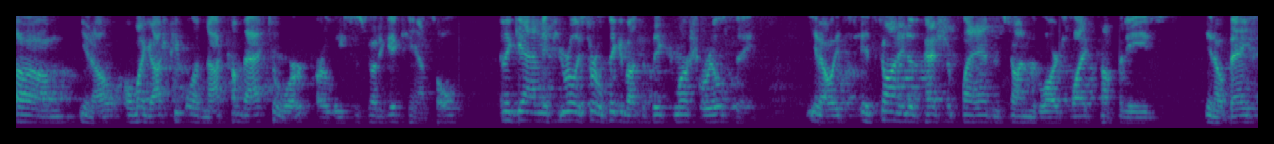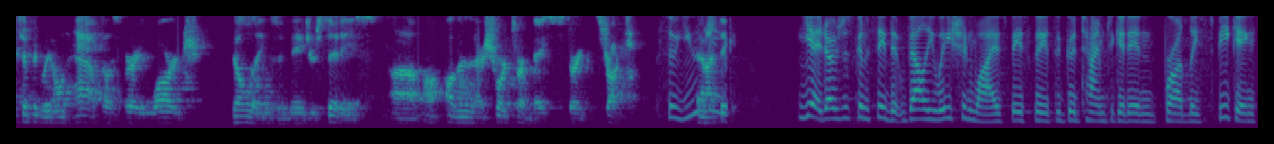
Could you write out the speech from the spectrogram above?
Um, you know, oh my gosh, people have not come back to work. Our lease is going to get canceled. And again, if you really sort of think about the big commercial real estate, you know, it's it's gone into the pension plans, it's gone into the large life companies. You know, banks typically don't have those very large buildings in major cities, uh, other than their short-term basis during construction. So you and think, I think yeah, I was just going to say that valuation wise, basically, it's a good time to get in, broadly speaking.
